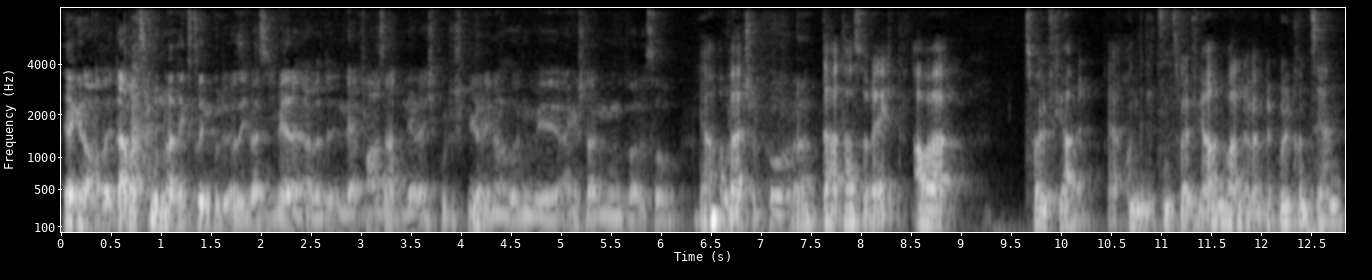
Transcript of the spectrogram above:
Ja, genau, aber damals wurden halt extrem gute, also ich weiß nicht wer denn, aber in der Phase hatten die halt echt gute Spieler, die dann irgendwie eingeschlagen sind, war das so. Ja, aber Co., Da, da, hast du recht, aber zwölf Jahre. Ja, und in den letzten zwölf Jahren waren wir beim Red Bull-Konzern,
